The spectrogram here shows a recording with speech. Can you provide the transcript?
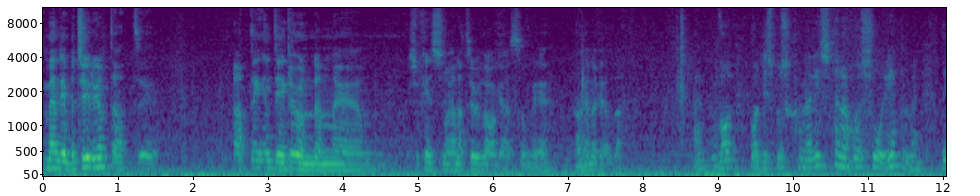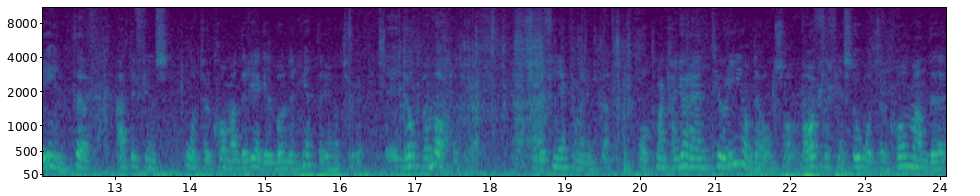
Men det betyder ju inte att, eh, att det inte i grunden eh, så finns några naturlagar som är generella. Vad, vad dispositionalisterna har svårigheter med det är inte att det finns återkommande regelbundenheter i naturen. Det är uppenbart att det är. Det förnekar man inte. Och man kan göra en teori om det också. Varför finns det återkommande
